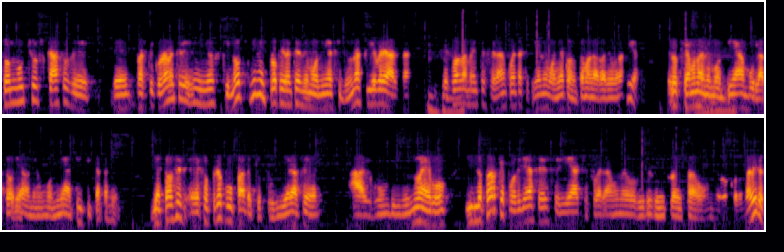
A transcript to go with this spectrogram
son muchos casos de, particularmente de niños que no tienen propiamente neumonía, sino una fiebre alta, que solamente se dan cuenta que tienen neumonía cuando toman la radiografía. Es lo que se llama una neumonía ambulatoria o neumonía atípica también. Y entonces eso preocupa de que pudiera ser algún virus nuevo. Y lo peor que podría ser sería que fuera un nuevo virus de influenza o un nuevo coronavirus.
